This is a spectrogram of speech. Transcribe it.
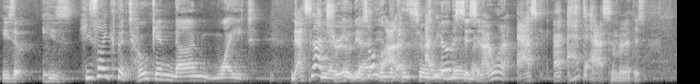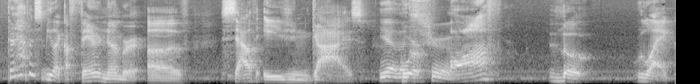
He's a he's He's like the token non-white. That's not You know, true. There's that- a in the lot of. I've noticed this, and. I want to ask. I I have to ask him about this. There happens to be like a fair number of South Asian guys Yeah, who that's are true. off the like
